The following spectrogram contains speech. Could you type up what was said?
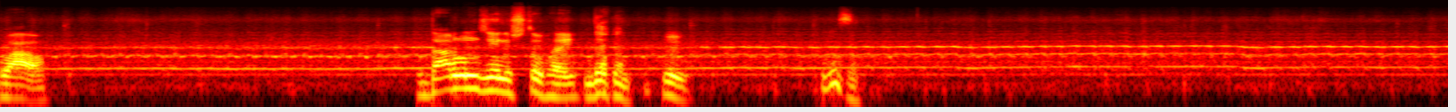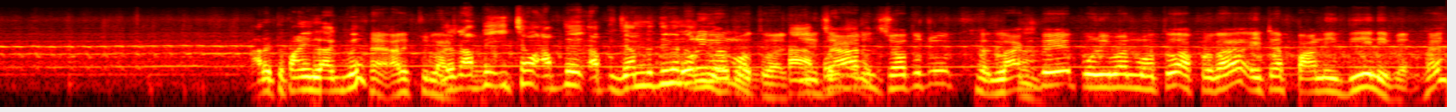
ওয়াও। দারুণ জিনিস তো ভাই। দেখেন। হুম। ঠিক আছে? আর একটু পানি লাগবে। হ্যাঁ আরেকটু লাগবে। আপনি ইচ্ছা আপনি আপনি যেমন দিবেন পরিমাণ মতো আর হ্যাঁ, কি যার মতো। যতটুক লাগবে পরিমাণ মতো আপনারা এটা পানি দিয়ে নেবেন হ্যাঁ?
